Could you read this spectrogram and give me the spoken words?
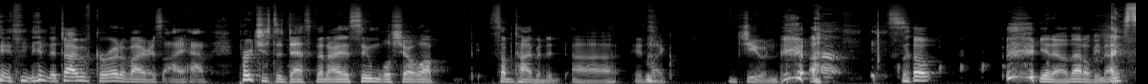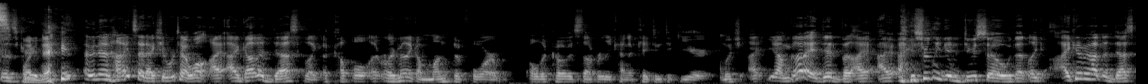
in the time of coronavirus, I have purchased a desk that I assume will show up sometime in uh in like June. Uh, so you know that'll be nice That's one great. day. I mean, in hindsight, actually, worked out well. I, I got a desk like a couple, or maybe like a month before all the COVID stuff really kind of kicked into gear. Which I, you know, I'm glad I did, but I, I, I certainly didn't do so. That like I could have gotten a desk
